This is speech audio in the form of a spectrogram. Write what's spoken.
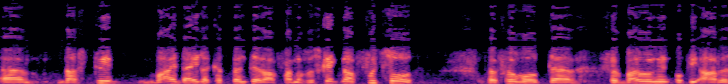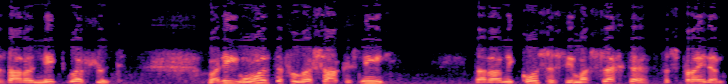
Ehm uh, daar's twee baie duidelike punte waarvan as ons kyk na voedsel byvoorbeeld eh uh, verbouing op die aarde is daar net oorvloed. Wat die honger te veroorsaak is nie dat daar nie kos is nie, maar slegte verspreiding.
